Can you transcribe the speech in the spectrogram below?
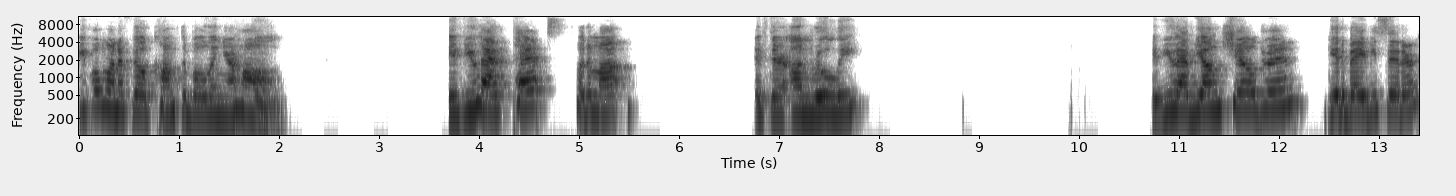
People want to feel comfortable in your home. If you have pets, put them up. If they're unruly. If you have young children, get a babysitter,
